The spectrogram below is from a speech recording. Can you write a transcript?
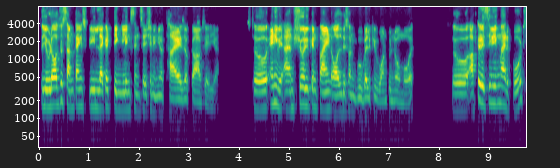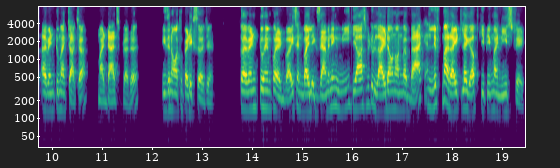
So you would also sometimes feel like a tingling sensation in your thighs or calves area. So anyway, I'm sure you can find all this on Google if you want to know more. So after receiving my reports, I went to my chacha, my dad's brother. He's an orthopedic surgeon. So I went to him for advice, and while examining me, he asked me to lie down on my back and lift my right leg up, keeping my knee straight.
